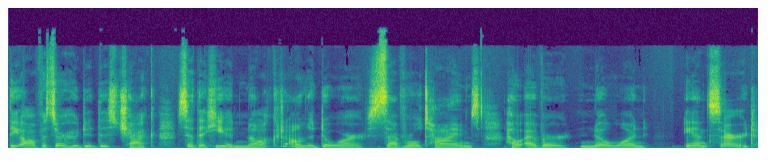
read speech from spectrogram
The officer who did this check said that he had knocked on the door several times, however, no one answered.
